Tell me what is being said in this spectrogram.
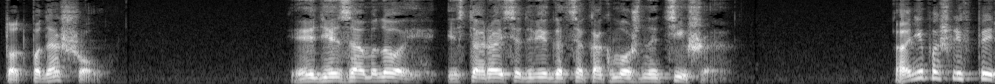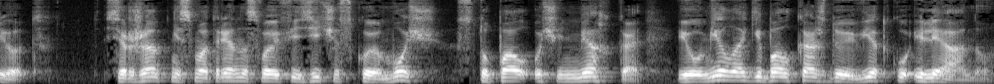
Тот подошел. «Иди за мной и старайся двигаться как можно тише». Они пошли вперед. Сержант, несмотря на свою физическую мощь, ступал очень мягко и умело огибал каждую ветку и лиану.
